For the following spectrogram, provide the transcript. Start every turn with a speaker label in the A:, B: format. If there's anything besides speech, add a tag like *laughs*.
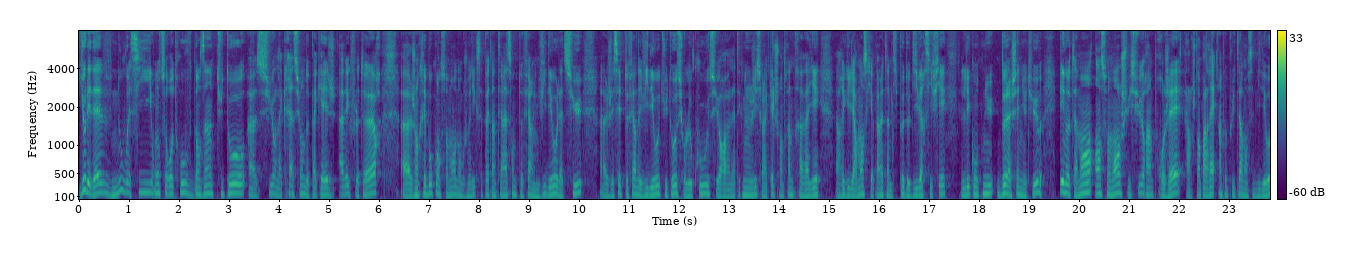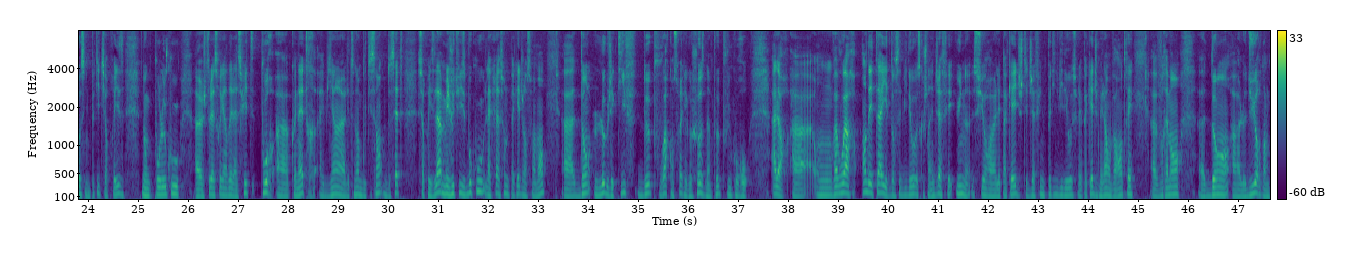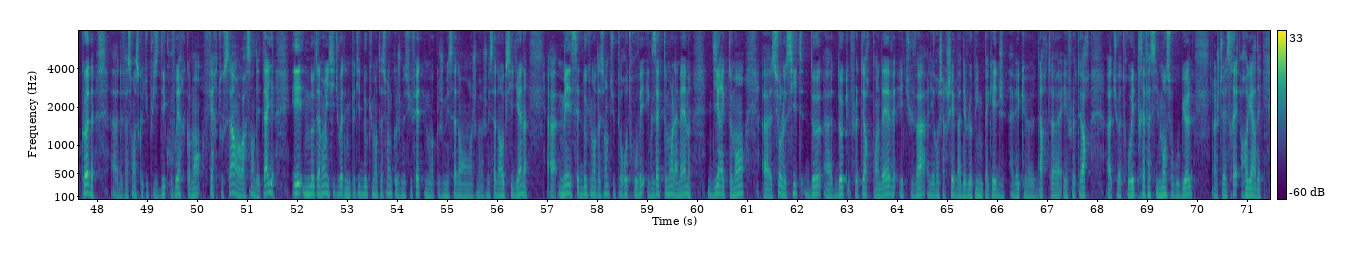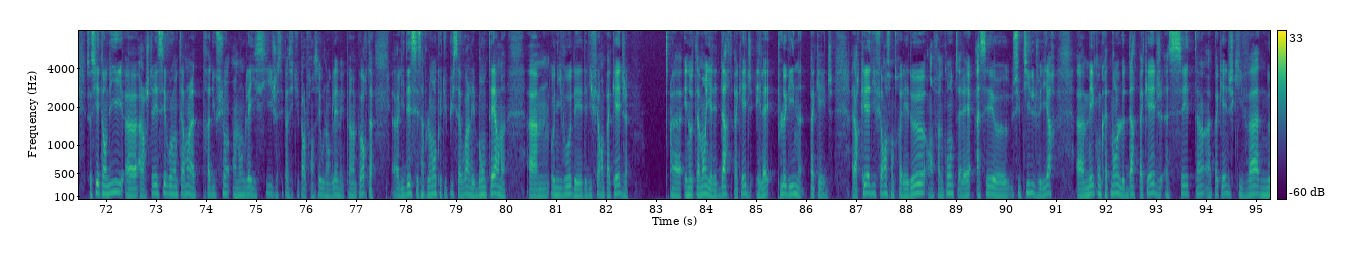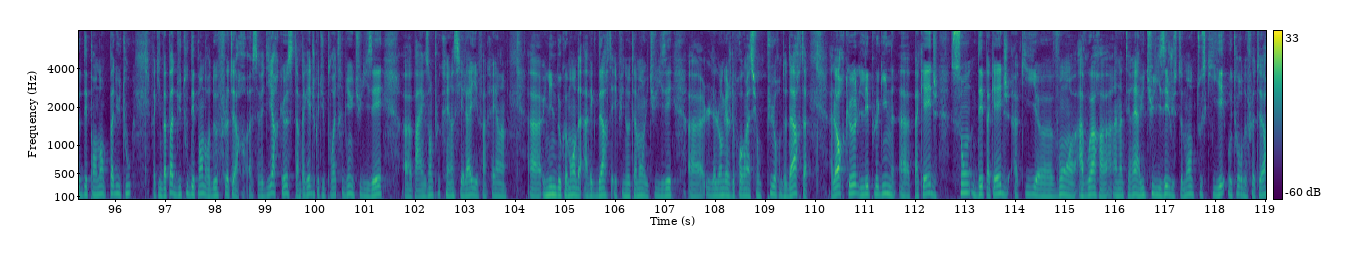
A: Yo les devs, nous voici, on se retrouve dans un tuto euh, sur la création de packages avec Flutter. Euh, j'en crée beaucoup en ce moment, donc je me dis que ça peut être intéressant de te faire une vidéo là-dessus. Euh, je vais essayer de te faire des vidéos tutos sur le coup, sur la technologie sur laquelle je suis en train de travailler régulièrement, ce qui va permettre un petit peu de diversifier les contenus de la chaîne YouTube. Et notamment, en ce moment, je suis sur un projet, alors je t'en parlerai un peu plus tard dans cette vidéo, c'est une petite surprise. Donc pour le coup, je te laisse regarder la suite pour connaître eh bien, les tenants aboutissants de cette surprise-là, mais j'utilise beaucoup la création de packages en ce moment euh, dans l'objectif de pouvoir construire quelque chose d'un peu plus gros. Alors, euh, on va voir en détail dans cette vidéo, parce que j'en ai déjà fait une sur euh, les packages, j'ai déjà fait une petite vidéo sur les packages, mais là on va rentrer vraiment dans le dur, dans le code, de façon à ce que tu puisses découvrir comment faire tout ça, on va voir ça en détail, et notamment ici tu vois, une petite documentation que je me suis faite, moi que je mets ça dans, je mets ça dans Obsidian, mais cette documentation tu peux retrouver exactement la même directement euh, sur le site de euh, docflutter.dev et tu vas aller rechercher bah, Developing Package avec euh, Dart et Flutter. tu vas trouver très facilement sur Google. je te laisserai regarder. Ceci étant dit, alors je t'ai laissé volontairement la traduction en anglais ici. Je ne sais pas si tu parles français ou l'anglais, mais peu importe. L'idée c'est simplement que tu puisses avoir les bons termes au niveau des différents packages. Euh, et notamment, il y a les Dart Package et les Plugin Package. Alors, quelle est la différence entre les deux? En fin de compte, elle est assez euh, subtile, je vais dire. Euh, mais concrètement, le Dart Package, c'est un, package qui va ne dépendant pas du tout, enfin, qui ne va pas du tout dépendre de Flutter. ça veut dire que c'est un package que tu pourrais très bien utiliser. par exemple, créer un CLI, enfin, créer une ligne de commande avec Dart et puis notamment utiliser le langage de programmation pur de Dart. Alors que les plugins package sont des packages euh, qui euh, vont avoir euh, un intérêt à utiliser justement tout ce qui est autour de Flutter,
